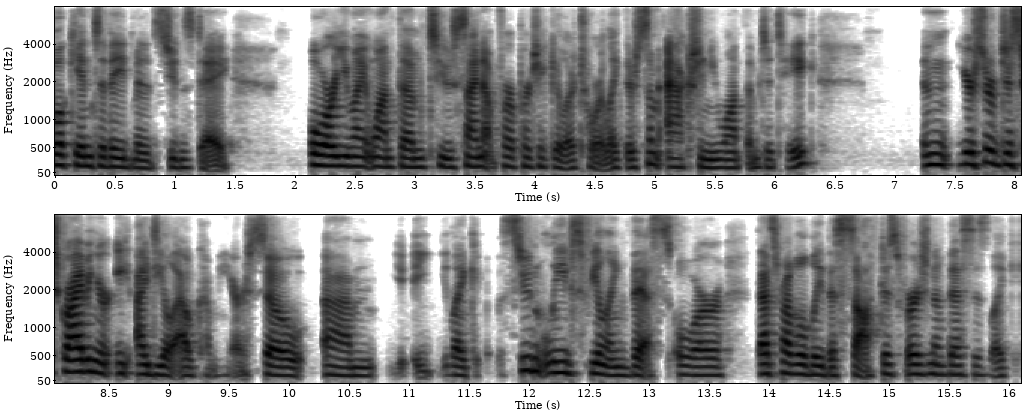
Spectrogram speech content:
book into the admitted students day. Or you might want them to sign up for a particular tour. Like there's some action you want them to take. And you're sort of describing your ideal outcome here. So um like student leaves feeling this or that's probably the softest version of this is like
